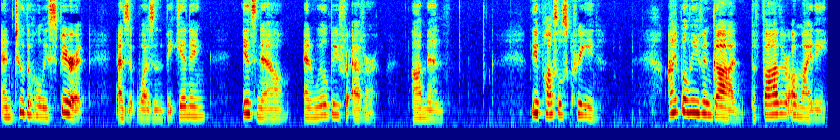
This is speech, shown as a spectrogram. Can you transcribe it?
and to the Holy Spirit, as it was in the beginning, is now, and will be forever. Amen. The Apostles' Creed. I believe in God, the Father Almighty,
